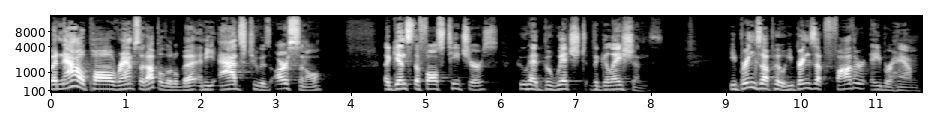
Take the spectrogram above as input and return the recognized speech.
But now Paul ramps it up a little bit and he adds to his arsenal against the false teachers who had bewitched the Galatians. He brings up who? He brings up Father Abraham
